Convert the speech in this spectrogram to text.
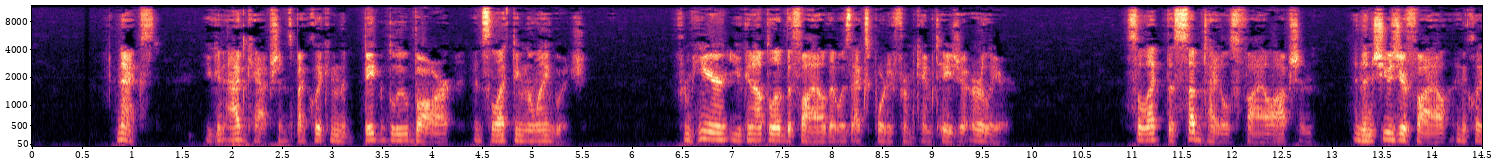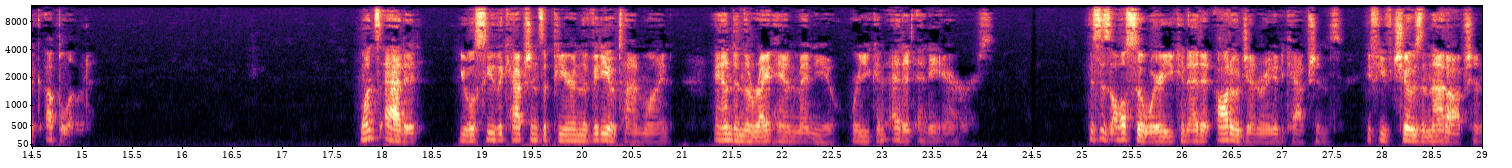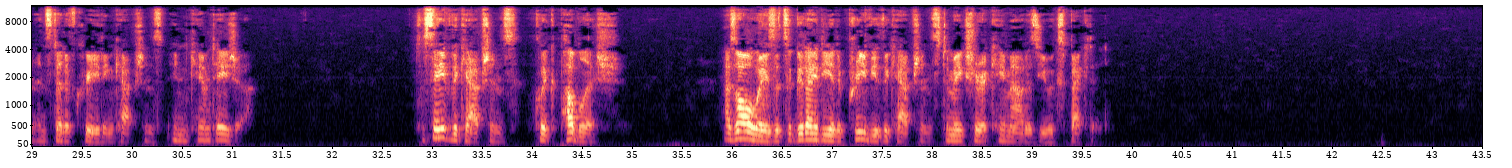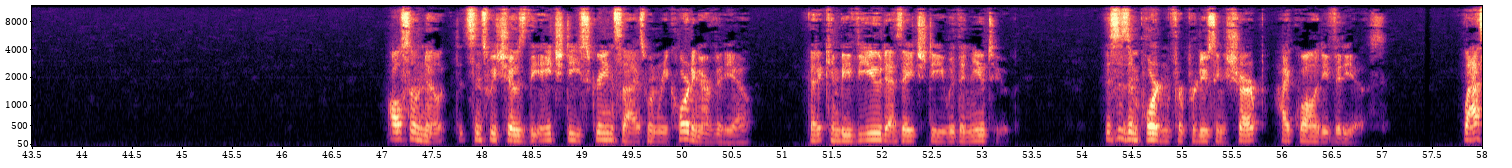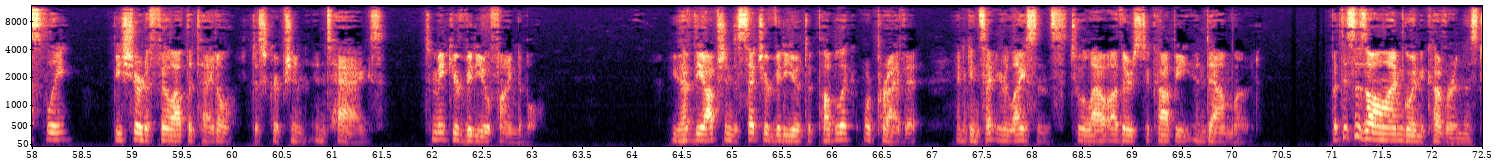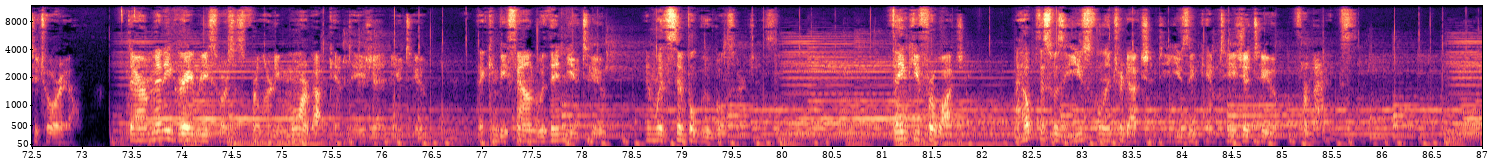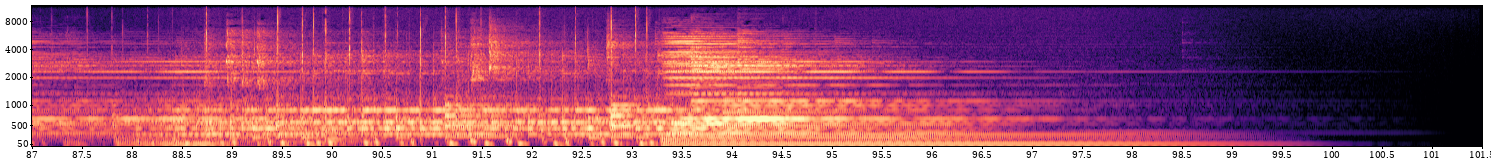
Next, you can add captions by clicking the big blue bar and selecting the language. From here, you can upload the file that was exported from Camtasia earlier. Select the Subtitles file option, and then choose your file and click Upload. Once added, you will see the captions appear in the video timeline and in the right-hand menu, where you can edit any errors. This is also where you can edit auto-generated captions, if you've chosen that option instead of creating captions in Camtasia. To save the captions, click Publish. As always, it's a good idea to preview the captions to make sure it came out as you expected. Also note that since we chose the HD screen size when recording our video, that it can be viewed as HD within YouTube. This is important for producing sharp, high-quality videos. Lastly, be sure to fill out the title, description, and tags to make your video findable. You have the option to set your video to public or private and can set your license to allow others to copy and download. But this is all I'm going to cover in this tutorial. There are many great resources for learning more about Camtasia and YouTube that can be found within YouTube and with simple Google searches. Thank you for watching. I hope this was a useful introduction to using Camtasia 2 for Macs.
